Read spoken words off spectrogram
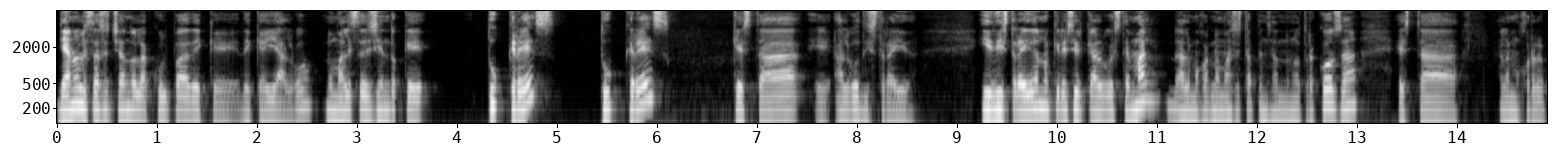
Ya no le estás echando la culpa de que, de que hay algo, nomás le estás diciendo que tú crees, tú crees que está eh, algo distraída. Y distraída no quiere decir que algo esté mal, a lo mejor nada más está pensando en otra cosa, está a lo mejor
